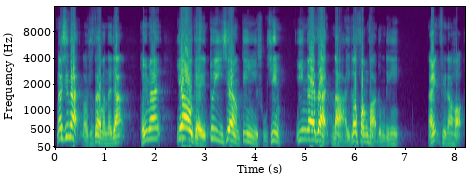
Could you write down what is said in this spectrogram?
那现在老师再问大家，同学们。要给对象定义属性，应该在哪一个方法中定义？哎，非常好。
